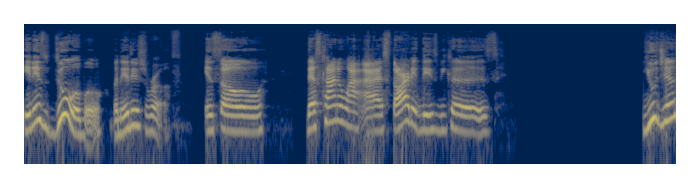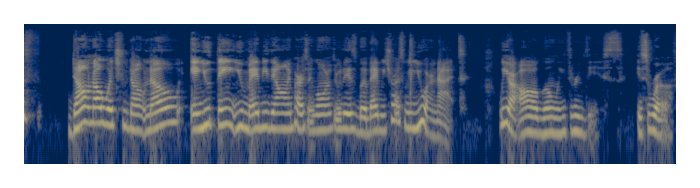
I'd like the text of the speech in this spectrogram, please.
it is doable, but it is rough. And so that's kind of why I started this because you just don't know what you don't know and you think you may be the only person going through this, but baby, trust me, you are not. We are all going through this. It's rough,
